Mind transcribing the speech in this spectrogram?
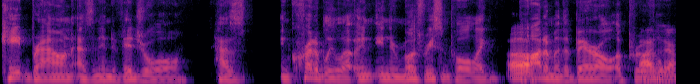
kate brown as an individual has incredibly low in, in your most recent poll like oh, bottom of the barrel approval. yeah.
